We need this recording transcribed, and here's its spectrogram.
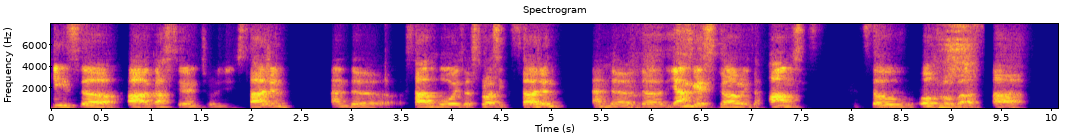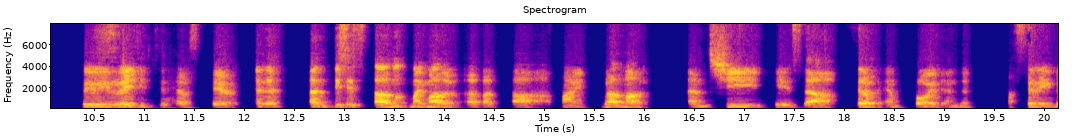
he's a, a gastroenterology surgeon. And the third boy is a thoracic surgeon. And uh, the youngest girl is a pharmacist. So all of us are very related to healthcare. And, uh, and this is uh, not my mother, uh, but uh, my grandmother. And she is uh, self-employed and uh, selling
